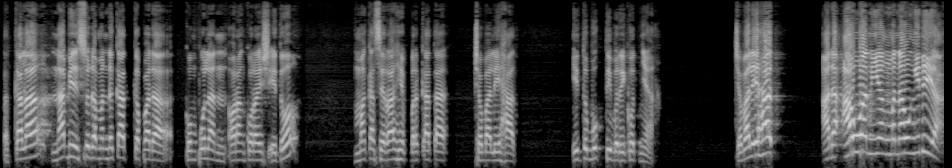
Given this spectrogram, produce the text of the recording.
Tatkala Nabi sudah mendekat kepada kumpulan orang Quraisy itu, maka si rahib berkata, coba lihat. Itu bukti berikutnya. Coba lihat, ada awan yang menaungi dia.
